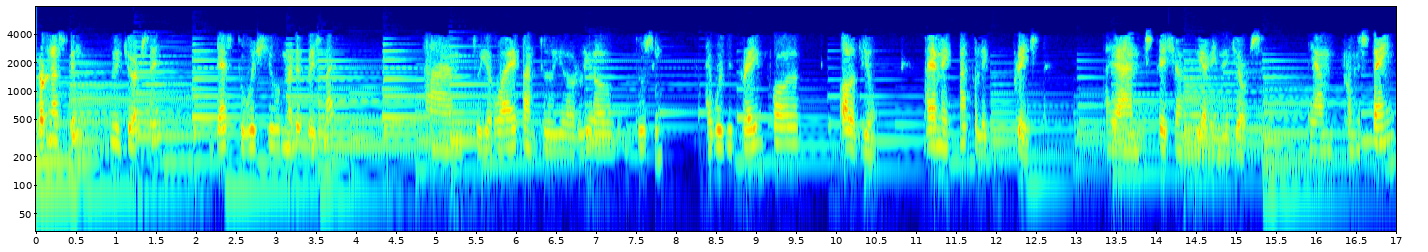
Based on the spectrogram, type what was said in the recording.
Bernardsville, New Jersey, just to wish you Merry Christmas, and to your wife and to your little Lucy. I will be praying for all of you. I am a Catholic priest. I am stationed here in New Jersey. I am from Spain.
